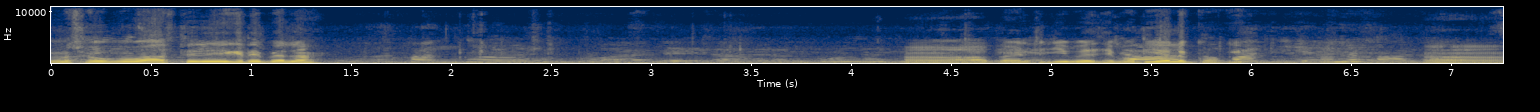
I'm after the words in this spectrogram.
ਹੁਣ ਸ਼ੁਭ ਵਾਸਤੇ ਦੇਖਦੇ ਪਹਿਲਾਂ। ਹਾਂ ਆ ਪੈਂਟ ਜੀ ਵੈਸੇ ਵਧੀਆ ਲੱਗੂਗੀ। ਹਾਂ।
